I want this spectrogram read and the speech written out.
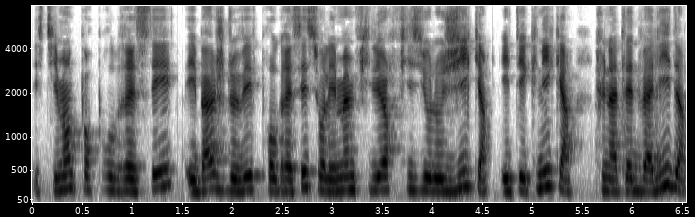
estimant que pour progresser, eh ben, je devais progresser sur les mêmes filières physiologiques et techniques qu'une athlète valide.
